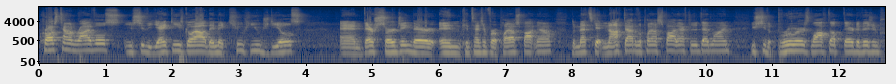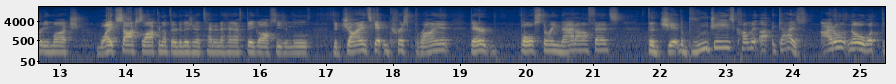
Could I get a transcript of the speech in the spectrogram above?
crosstown rivals. You see the Yankees go out; they make two huge deals, and they're surging. They're in contention for a playoff spot now. The Mets get knocked out of the playoff spot after the deadline. You see the Brewers locked up their division pretty much. White Sox locking up their division at 10.5, big offseason move. The Giants getting Kris Bryant, they're bolstering that offense. The J- the Blue Jays coming, uh, guys. I don't know what the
